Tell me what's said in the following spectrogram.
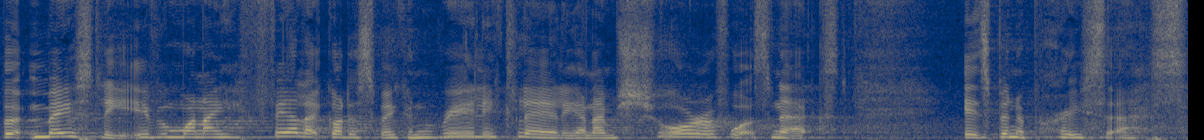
But mostly, even when I feel like God has spoken really clearly and I'm sure of what's next, it's been a process.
